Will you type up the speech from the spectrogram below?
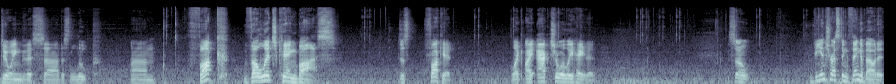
doing this, uh, this loop. Um, fuck the Lich King boss. Just fuck it. Like, I actually hate it. So, the interesting thing about it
